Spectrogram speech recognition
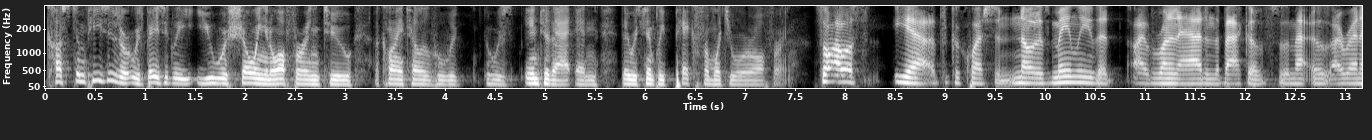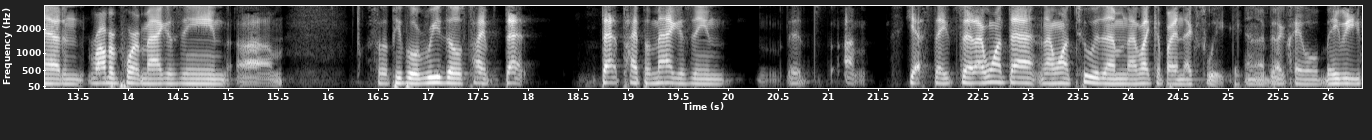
custom pieces, or it was basically you were showing an offering to a clientele who would who was into that, and they would simply pick from what you were offering? So I was, yeah, it's a good question. No, it was mainly that I would run an ad in the back of, so the ma- was, I ran an ad in Robb Report magazine. Um, so people would read those type, that, that type of magazine. It's, um, yes, they said, I want that and I want two of them and I like it by next week. And I'd be like, okay, well, maybe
